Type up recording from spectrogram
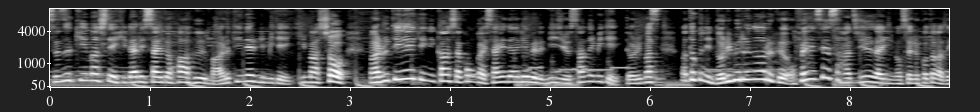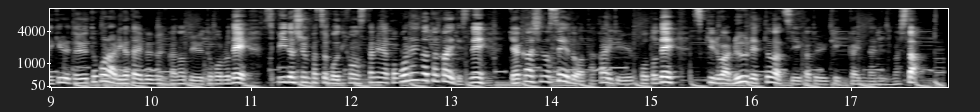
続きまして左サイドハーフマルティネリ見ていきましょう。マルティネリに関しては今回最大レベル23で見ていっております。まあ、特にドリブル能力、オフェンスセンス80台に乗せることができるというところありがたい部分かなというところで、スピード瞬発、ボディコン、スタミナ、ここら辺が高いですね。逆足の精度は高いということで、スキルはルーレットが追加という結果になりました。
